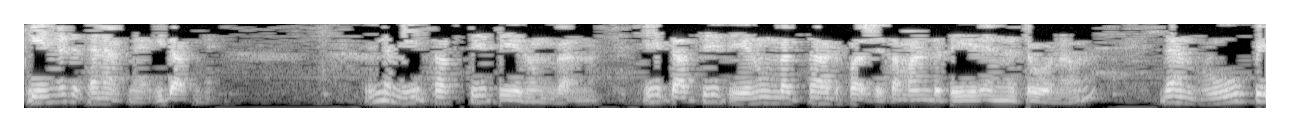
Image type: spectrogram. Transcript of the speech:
තියෙන්නට තැනක් නැහැ, ඉඩක් නැහැ. එන්න මේ தත්ත්වය තේරුම් ගන්න. මේ தත්ත්වය තේරුම් ගත්තාට පස්සේ Tamanට තේරෙන්නට ඕන. දැන් රූපය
